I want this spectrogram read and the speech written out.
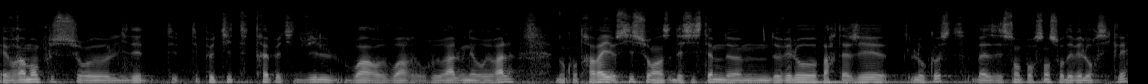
est vraiment plus sur euh, l'idée des, petites, très petites villes, voire, voire rurales ou néo-rurales. Donc on travaille aussi sur des systèmes de, vélos partagés low cost, basés 100% sur des vélos recyclés.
